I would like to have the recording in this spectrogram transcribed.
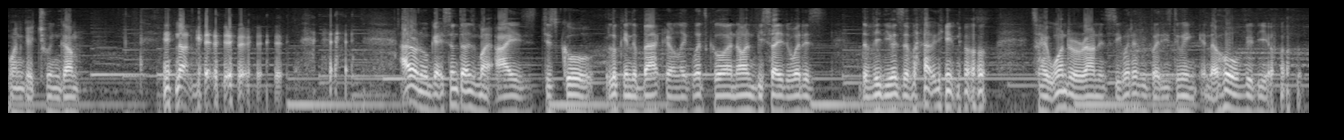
One guy chewing gum. Not good. I don't know guys, sometimes my eyes just go look in the background like what's going on besides what is the video is about, you know. So I wander around and see what everybody's doing in the whole video.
